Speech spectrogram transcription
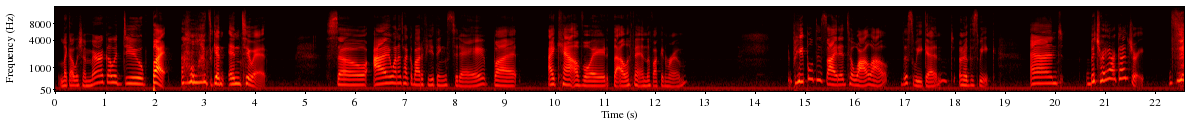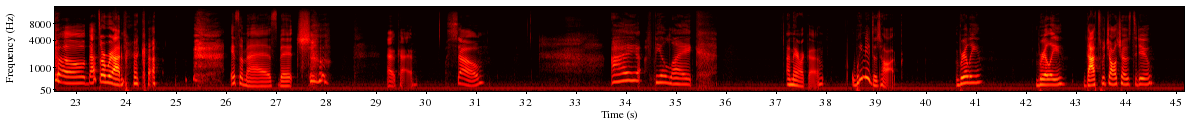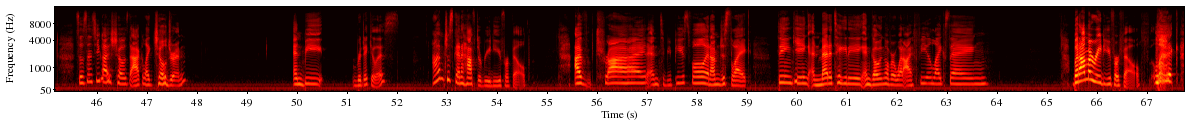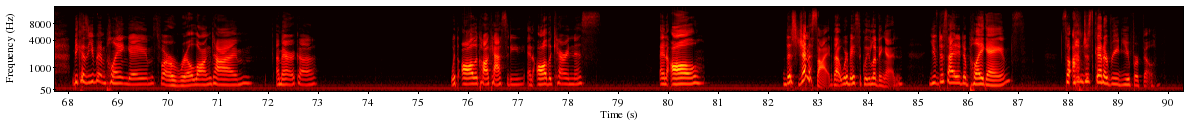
like i wish america would do but let's get into it. So i want to talk about a few things today but i can't avoid the elephant in the fucking room. People decided to wow out this weekend or this week and betray our country so that's where we're at, America. it's a mess, bitch. okay. So I feel like America, we need to talk. Really? Really? That's what y'all chose to do? So, since you guys chose to act like children and be ridiculous, I'm just going to have to read you for filth. I've tried and to be peaceful, and I'm just like thinking and meditating and going over what I feel like saying. But I'm going to read you for filth. Like, because you've been playing games for a real long time, America. With all the caucasity and all the Karenness and all this genocide that we're basically living in. You've decided to play games. So I'm just to read you for filth.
